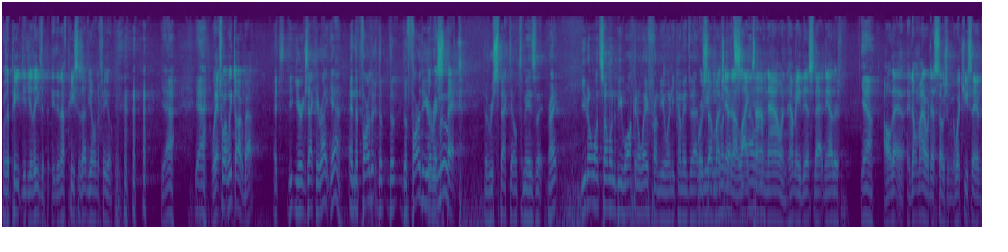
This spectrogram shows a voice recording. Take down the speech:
Were there pe- did you leave the, enough pieces of you on the field? Yeah. Yeah. well, that's what we talk about. It's, you're exactly right. Yeah. And the farther the, the, the farther you're The removed, respect. The respect ultimately is that right. You don't want someone to be walking away from you when you come into that. We're so reunion. You much in a lifetime on- now, and how many this, that, and the other. Yeah. All that. It don't matter what that social. What you said.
